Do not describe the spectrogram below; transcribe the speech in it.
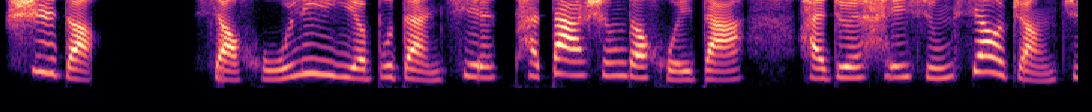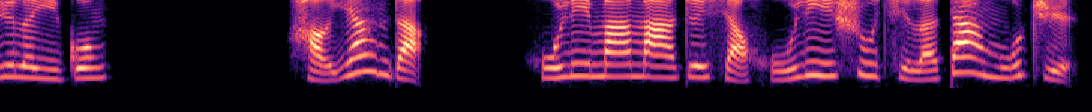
是的。”小狐狸也不胆怯，他大声地回答，还对黑熊校长鞠了一躬。“好样的！”狐狸妈妈对小狐狸竖起了大拇指，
